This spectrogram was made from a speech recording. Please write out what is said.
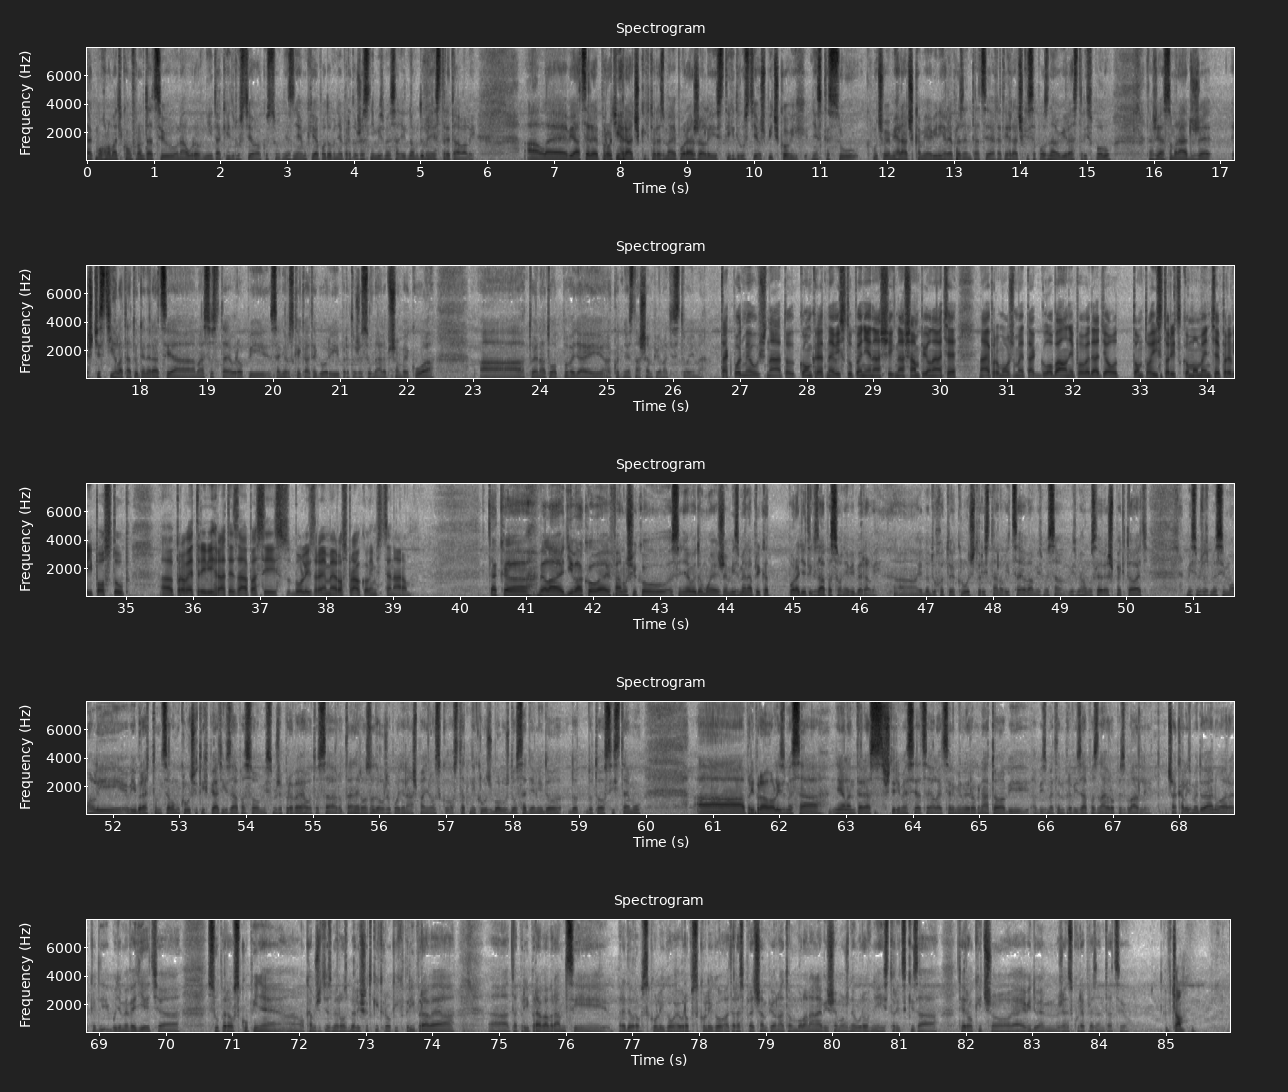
tak mohlo mať konfrontáciu na úrovni takých družstiev, ako sú dnes Nemky a podobne, pretože s nimi sme sa jednom obdobie nestretávali ale viaceré protihráčky, ktoré sme aj porážali z tých družstiev špičkových, dneska sú kľúčovými hráčkami aj v iných reprezentáciách a tie hráčky sa poznajú, vyrastli spolu. Takže ja som rád, že ešte stihla táto generácia majstrovstvá Európy seniorskej kategórii, pretože sú v najlepšom veku a a to je na tú odpoveď aj ako dnes na šampionáte stojíme. Tak poďme už na to konkrétne vystúpenie našich na šampionáte. Najprv môžeme tak globálne povedať o tomto historickom momente. Prvý postup, e, prvé tri vyhraté zápasy boli zrejme rozprávkovým scenárom. Tak e, veľa aj divákov, aj fanúšikov si neuvedomuje, že my sme napríklad poradie tých zápasov nevyberali. A jednoducho to je kľúč, ktorý stanoví CEV a my sme, sa, my sme ho museli rešpektovať. Myslím, že sme si mohli vybrať v tom celom kľúči tých piatich zápasov. Myslím, že prvého to sa ten rozhodol, že pôjde na Španielsko. Ostatný kľúč bol už dosadený do, do, do toho systému a pripravovali sme sa nielen teraz 4 mesiace, ale celý minulý rok na to, aby, aby sme ten prvý zápas na Európe zvládli. Čakali sme do januára, kedy budeme vedieť superov v skupine. Okamžite sme rozbehli všetky kroky v príprave a, a tá príprava v rámci pred Európskou ligou, Európskou ligou a teraz pred šampionátom bola na najvyššej možnej úrovni historicky za tie roky, čo ja evidujem ženskú reprezentáciu. V čom?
